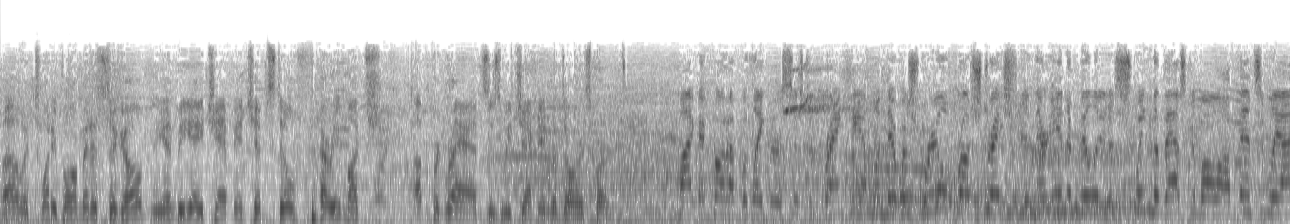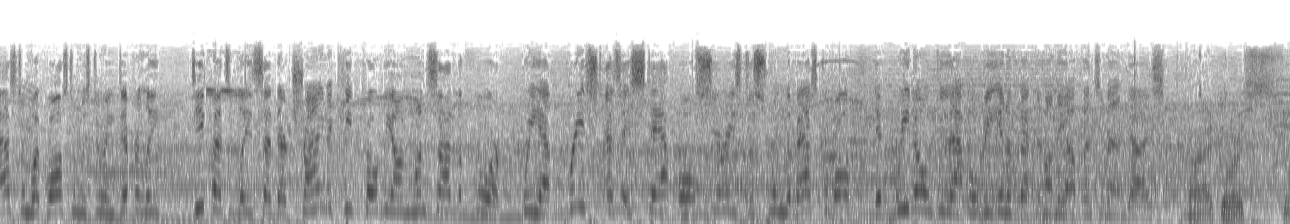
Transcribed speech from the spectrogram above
Well, with 24 minutes to go, the NBA championship still very much up for grabs as we check in with Doris Burke. Mike, I caught up with Laker assistant Frank Hamblen. There was real frustration in their inability to swing the basketball offensively. I asked him what Boston was doing differently. Defensively, he said they're trying to keep Kobe on one side of the floor. We have preached as a staff all series to swing the basketball. If we don't do that, we'll be ineffective on the offensive end, guys. All right, Doris. Phil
